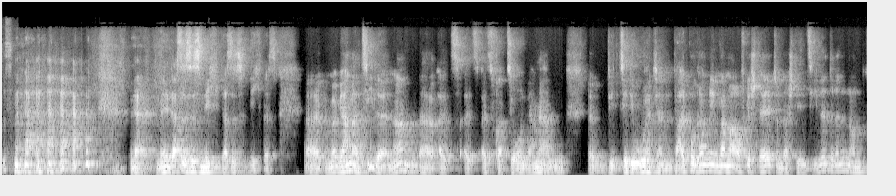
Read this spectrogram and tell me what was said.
ist. ja, nee, das ist es nicht. Das ist es nicht. Das, äh, wir haben halt Ziele ne, äh, als, als, als Fraktion. Wir haben ja, äh, die CDU hat ja ein Wahlprogramm irgendwann mal aufgestellt und da stehen Ziele drin und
